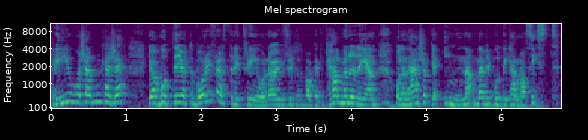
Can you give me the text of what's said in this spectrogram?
tre år sedan kanske. Jag har bott i Göteborg förresten i tre år, nu har vi flyttat tillbaka till Kalmar nyligen och den här köpte jag innan, när vi bodde i Kalmar sist.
